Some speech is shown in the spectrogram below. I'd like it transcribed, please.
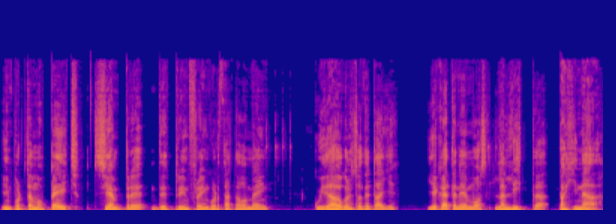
Importamos page, siempre de Spring Framework Data Domain. Cuidado con estos detalles. Y acá tenemos la lista paginada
